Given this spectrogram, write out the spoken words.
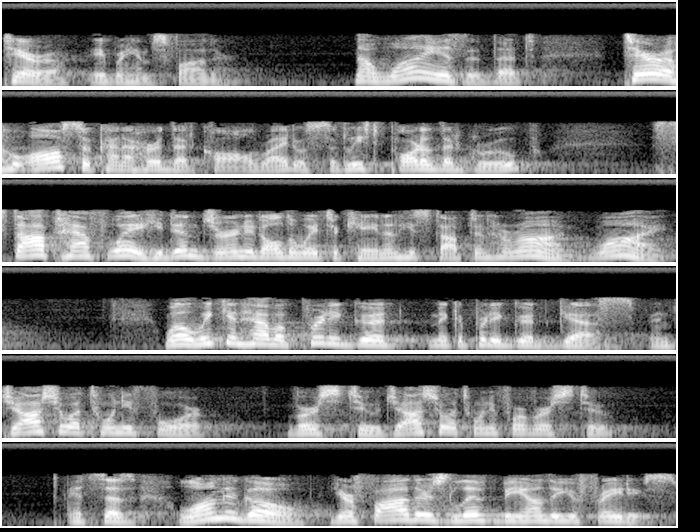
Terah, Abraham's father. Now, why is it that Terah, who also kind of heard that call, right, was at least part of that group, stopped halfway? He didn't journey all the way to Canaan, he stopped in Haran. Why? Well, we can have a pretty good, make a pretty good guess. In Joshua 24, verse 2, Joshua 24, verse 2, it says, Long ago, your fathers lived beyond the Euphrates.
